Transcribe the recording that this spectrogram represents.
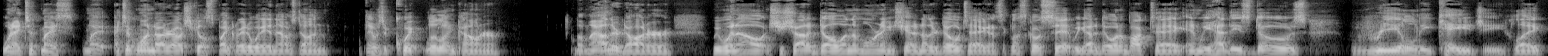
when I took my my I took one daughter out, she killed spike right away, and that was done. It was a quick little encounter. But my other daughter, we went out and she shot a doe in the morning and she had another doe tag. And I was like, let's go sit. We got a doe and a buck tag. And we had these does really cagey. Like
